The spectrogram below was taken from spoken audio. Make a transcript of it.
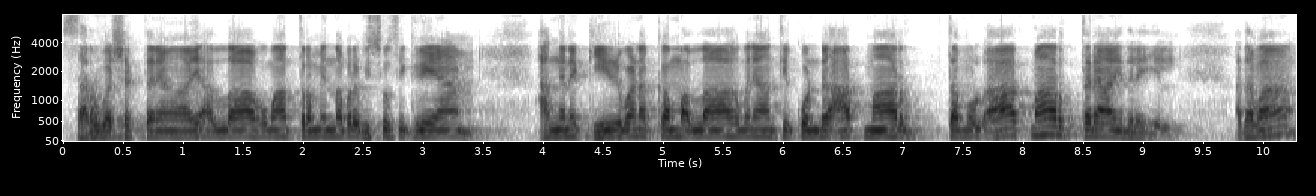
സർവശക്തനായ അള്ളാഹു മാത്രം എന്നവർ വിശ്വസിക്കുകയാണ്. അങ്ങനെ കീഴ്വണക്കം അള്ളാഹുവിനാക്കിക്കൊണ്ട് ആത്മാർത്ഥമു ആത്മാർത്ഥരായ നിലയിൽ അഥവാ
